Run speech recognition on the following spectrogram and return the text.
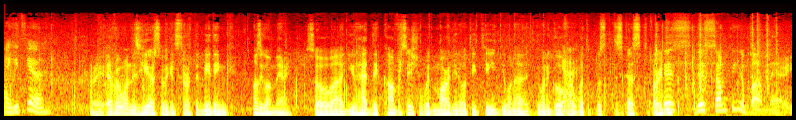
Yeah, you too. All right, everyone is here, so we can start the meeting. How's it going, Mary? So uh, you had the conversation with Marty and OTT. Do you wanna do you wanna go over what was discussed already? There's, there's something about Mary.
